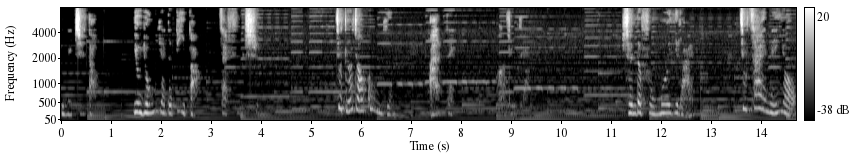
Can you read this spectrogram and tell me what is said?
因为知道有永远的臂膀在扶持，就得着供应、安慰和力量。神的抚摸一来，就再没有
